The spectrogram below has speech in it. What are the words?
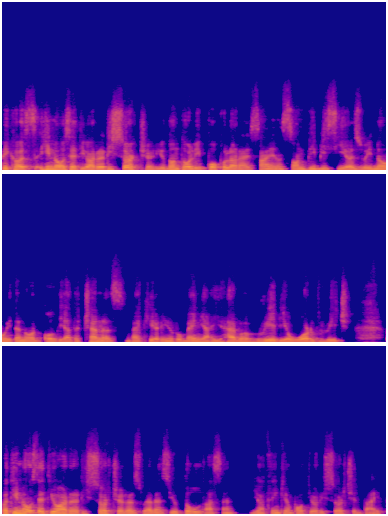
because he knows that you are a researcher. You don't only popularize science on BBC as we know it and on all the other channels back here in Romania. You have a really a world reach, but he knows that you are a researcher as well as you told us, and you are thinking about your research in night.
